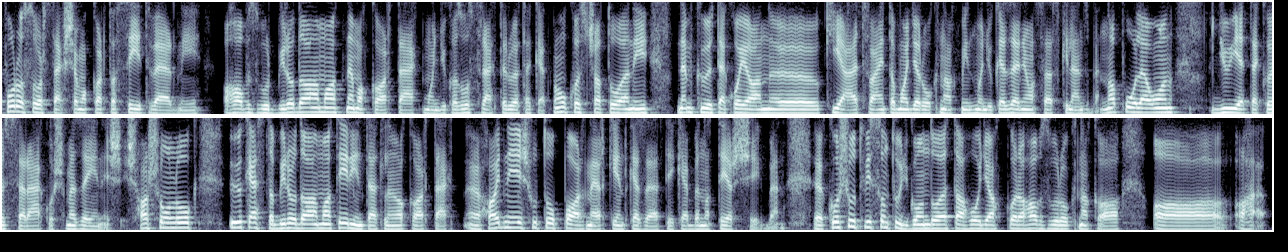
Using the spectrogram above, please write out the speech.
Poroszország sem akarta szétverni a Habsburg birodalmat, nem akarták mondjuk az osztrák területeket magukhoz csatolni, nem küldtek olyan ö, kiáltványt a magyaroknak, mint mondjuk 1809-ben Napóleon, gyűjjetek össze Rákos mezején és, és hasonlók. Ők ezt a birodalmat érintetlenül akarták hagyni, és utóbb partnerként kezelték ebben a térségben. Kossuth viszont úgy gondolta, hogy akkor a Habsburgoknak a, a, a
